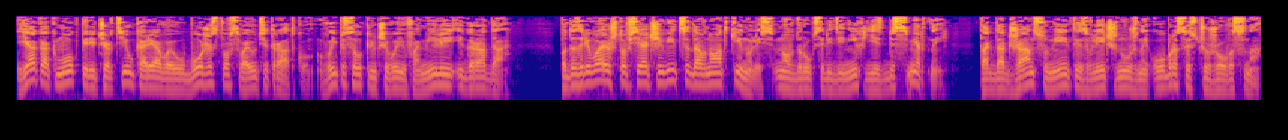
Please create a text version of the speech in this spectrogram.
Я, как мог, перечертил корявое убожество в свою тетрадку, выписал ключевые фамилии и города. Подозреваю, что все очевидцы давно откинулись, но вдруг среди них есть бессмертный. Тогда Джан сумеет извлечь нужный образ из чужого сна.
